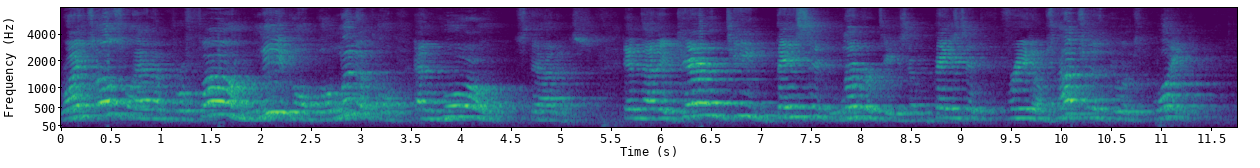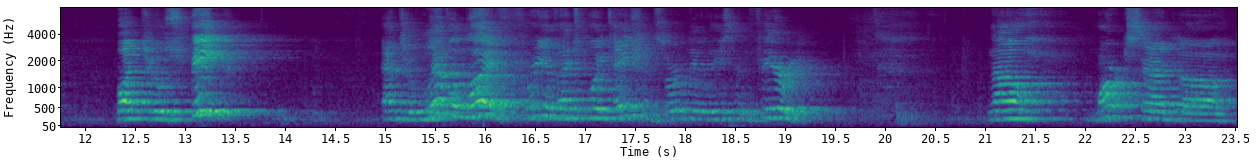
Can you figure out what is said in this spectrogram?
rights also had a profound legal, political, and moral status in that it guaranteed basic liberties and basic freedoms, not just to exploit, but to speak and to live a life free of exploitation, certainly at least in theory. Now, Marx said uh,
